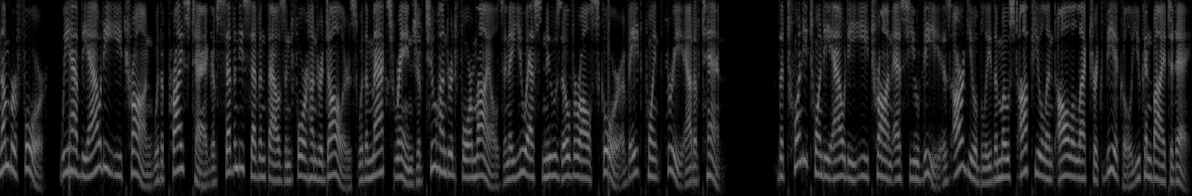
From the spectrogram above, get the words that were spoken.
number 4, we have the Audi e-tron with a price tag of $77,400 with a max range of 204 miles and a US News overall score of 8.3 out of 10. The 2020 Audi e-tron SUV is arguably the most opulent all-electric vehicle you can buy today.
